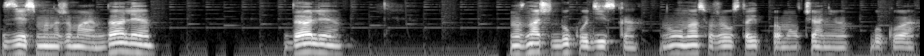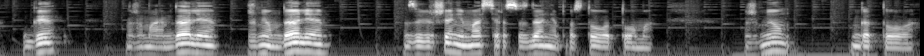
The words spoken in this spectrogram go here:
Здесь мы нажимаем «Далее», «Далее», «Назначить букву диска». Ну, у нас уже стоит по умолчанию буква «Г». Нажимаем «Далее», жмем «Далее», завершение мастера создания простого тома. Жмем «Готово».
